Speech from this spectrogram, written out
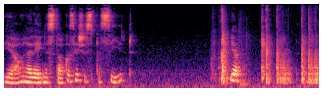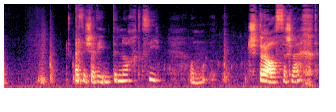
Ja, und eines Tages ist es passiert. Ja. Es war eine Winternacht und die Straße schlecht.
